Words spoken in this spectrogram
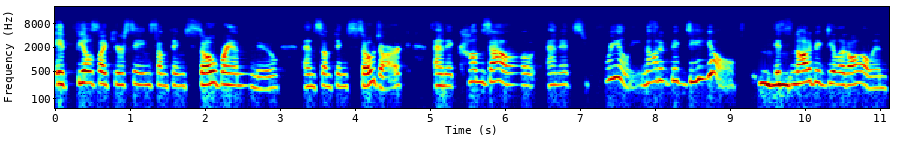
it feels like you're seeing something so brand new and something so dark and it comes out and it's really not a big deal. Mm-hmm. it's not a big deal at all and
